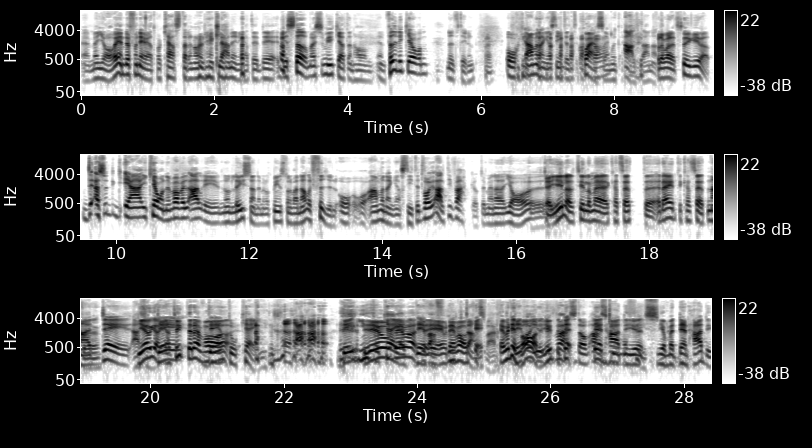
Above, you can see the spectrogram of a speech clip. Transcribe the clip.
Eh, Men jag har ändå funderat på att kasta den av den enkla anledningen att det, det, det stör mig så mycket att den har en ful ikon nu för tiden. Och användargränssnittet skär sig mot allt annat. För den var rätt snygg innan. Det, alltså, ja, ikonen var väl aldrig någon lysande men åtminstone var den aldrig ful och, och användargränssnittet var ju alltid vackert. Jag menar, jag... Jag gillade till och med kassett... eh, Nej, inte kassett. Nej, eh, det, alltså, Jo, jag- det, jag tyckte det var- det är inte okej. det är inte okej det var- att det var det- det var fruktansvärt. Ja, men det, var det ju ju det värsta av all den skumofism. Men den hade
